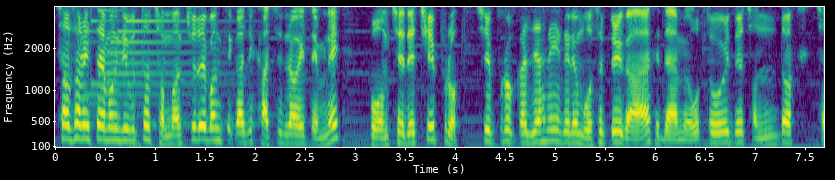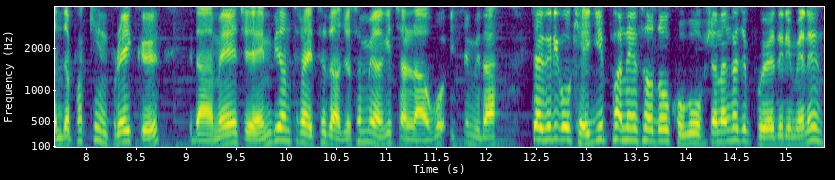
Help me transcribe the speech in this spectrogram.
차선 이탈 방지부터 전방 추돌 방지까지 같이 들어가기 때문에 보험 최대 7% 7%까지 할인이 되는 모습들과 그 다음에 오토홀드 전더 전자 파킹 브레이크 그 다음에 제 앰비언트 라이트도 아주 선명하게 잘 나오고 있습니다. 자 그리고 계기판에서도 고급 옵션 한 가지 보여드리면은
